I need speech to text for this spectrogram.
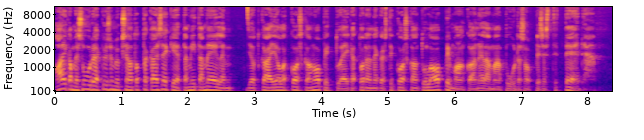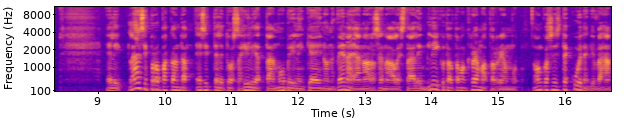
Aikamme suuria kysymyksiä on totta kai sekin, että mitä meille, jotka ei olla koskaan opittu eikä todennäköisesti koskaan tulla oppimaankaan elämään puhdasoppisesti tehdään. Eli länsipropaganda esitteli tuossa hiljattain mobiilin keinon Venäjän arsenaalista, eli liikuteltavan krematorion, mutta onko se sitten kuitenkin vähän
